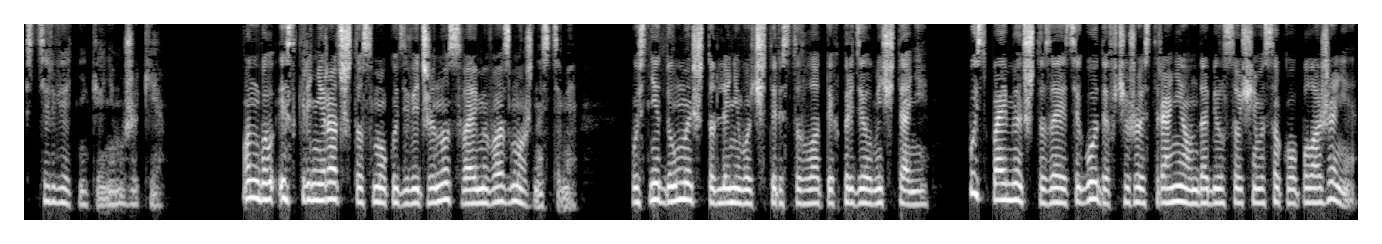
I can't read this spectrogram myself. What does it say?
Стервятники, а не мужики». Он был искренне рад, что смог удивить жену своими возможностями. Пусть не думает, что для него 400 золотых — предел мечтаний — Пусть поймет, что за эти годы в чужой стране он добился очень высокого положения,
